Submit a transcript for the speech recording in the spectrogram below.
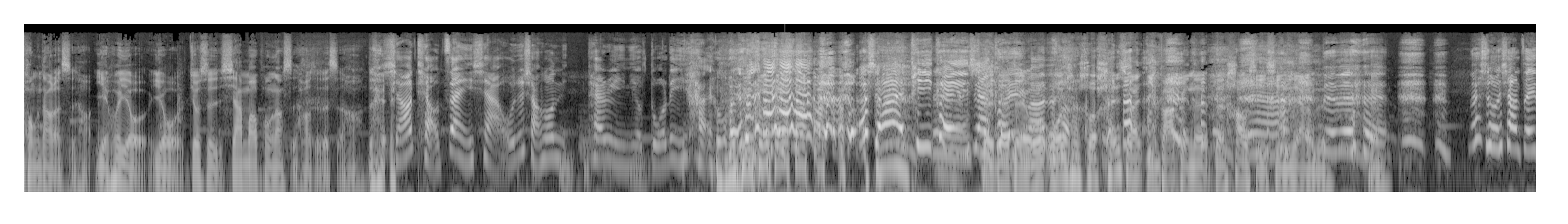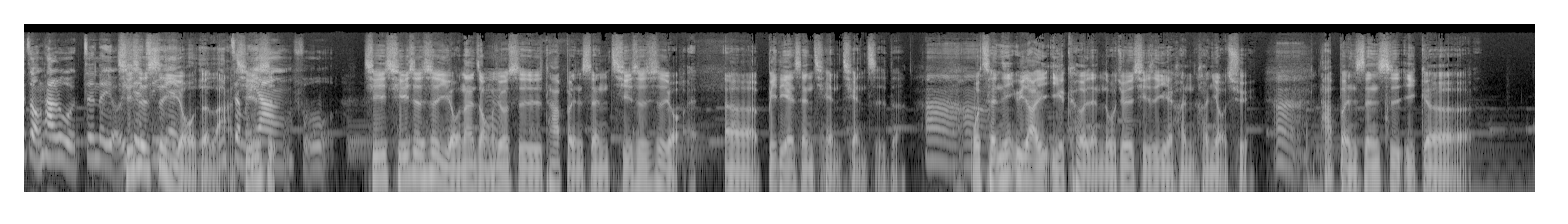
碰到的时候，也会有有就是瞎猫碰到死耗子的时候。对，想要挑战一下，我就想说你 Perry 你有多厉害，我 我想要来 PK 一下，可以吗？我我我很喜欢引发别人的 的好奇心，这样子。对对对。那时候像这一种，他如果真的有一些，其实是有的啦。怎么样服务？其实其实是有那种，就是他本身其实是有。呃，BDSN 潜潜质的，嗯，嗯，我曾经遇到一个客人，我觉得其实也很很有趣，嗯，他本身是一个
